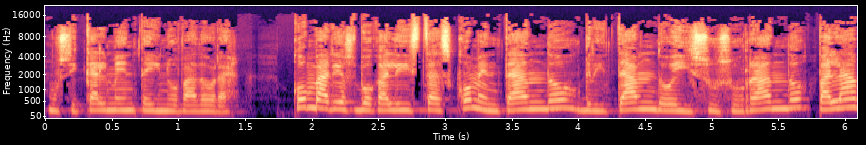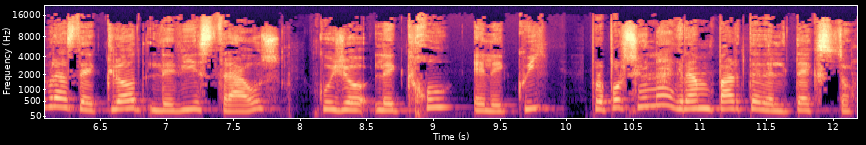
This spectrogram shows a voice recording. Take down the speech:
musicalmente innovadora, con varios vocalistas comentando, gritando y susurrando palabras de Claude Lévi-Strauss, cuyo Le Cru et le Cuit proporciona gran parte del texto,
